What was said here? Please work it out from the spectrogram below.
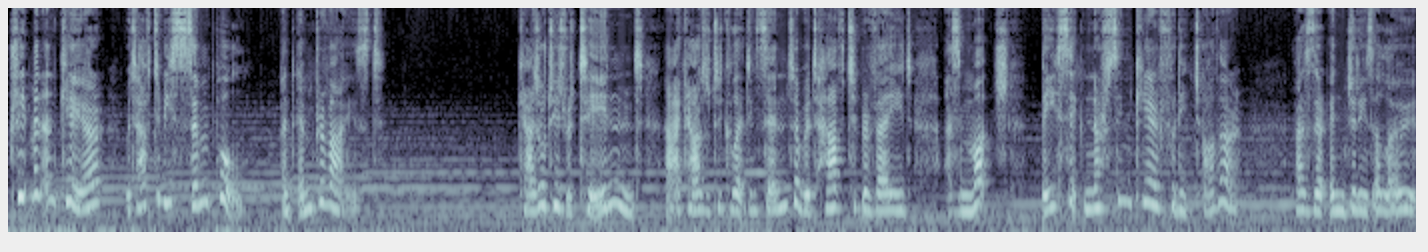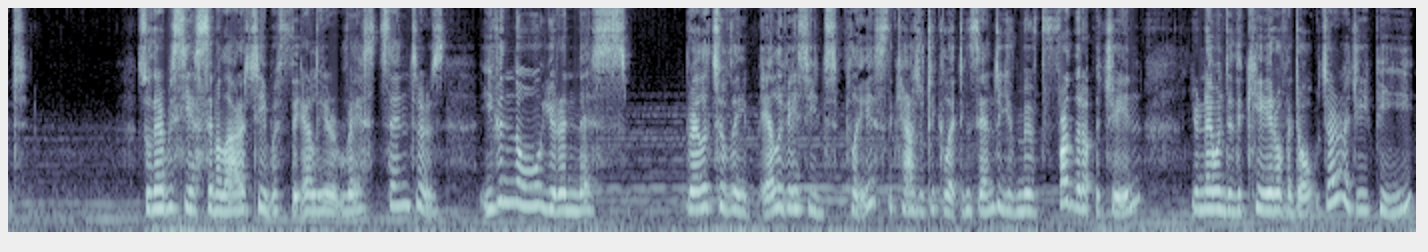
Treatment and care would have to be simple and improvised. Casualties retained at a casualty collecting centre would have to provide as much basic nursing care for each other as their injuries allowed. So there we see a similarity with the earlier rest centres. Even though you're in this relatively elevated place, the casualty collecting centre, you've moved further up the chain, you're now under the care of a doctor, a GP,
